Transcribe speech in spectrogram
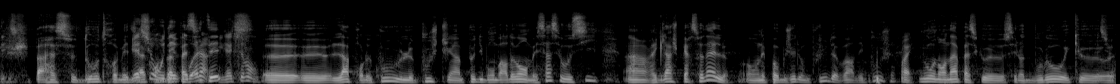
je sais pas, ceux d'autres médias qu'on va citer, euh, euh, là, pour le coup, le push tient un peu du bombardement. Mais ça, c'est aussi un réglage personnel. On n'est pas obligé non plus d'avoir des pushs. Nous, on en a parce que c'est notre boulot et que euh,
